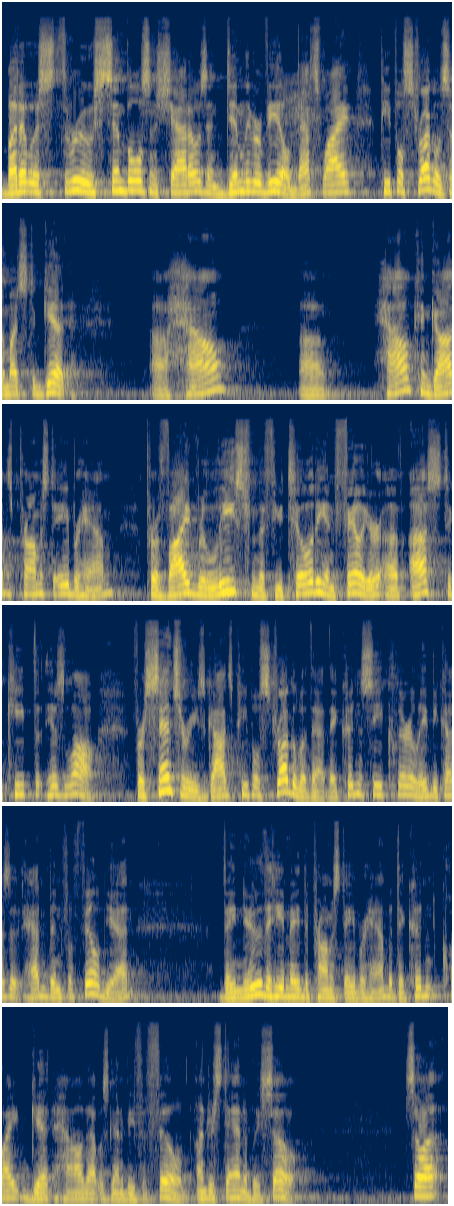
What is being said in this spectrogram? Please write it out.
but it was through symbols and shadows and dimly revealed. That's why people struggled so much to get uh, how. Uh, how can God's promise to Abraham provide release from the futility and failure of us to keep his law? For centuries, God's people struggled with that. They couldn't see clearly because it hadn't been fulfilled yet. They knew that he made the promise to Abraham, but they couldn't quite get how that was going to be fulfilled, understandably so. So, uh,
